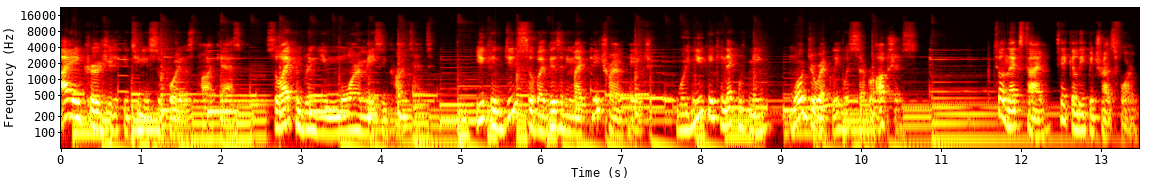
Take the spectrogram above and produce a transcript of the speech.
I encourage you to continue supporting this podcast so I can bring you more amazing content. You can do so by visiting my Patreon page where you can connect with me more directly with several options. Till next time, take a leap and transform.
